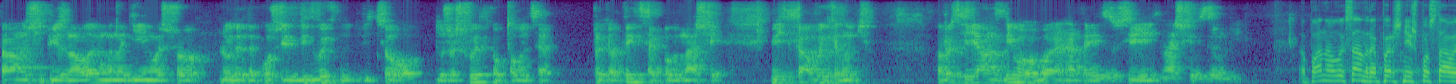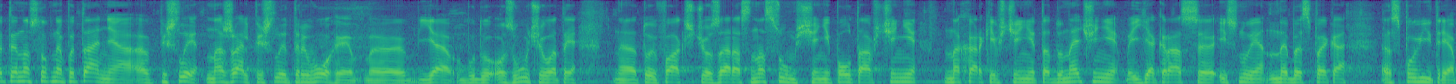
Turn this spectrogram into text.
рано чи пізно. Але ми надіємося, що люди також відвикнуть від цього дуже швидко, коли це прекратиться, коли наші війська викинуть росіян з лівого берега та й з усієї нашої землі. Пане Олександре, перш ніж поставити наступне питання, е, пішли на жаль, пішли тривоги. Е, Я буду озвучувати е, той факт, що зараз на Сумщині, Полтавщині, на Харківщині та Донеччині якраз існує небезпека з повітря.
